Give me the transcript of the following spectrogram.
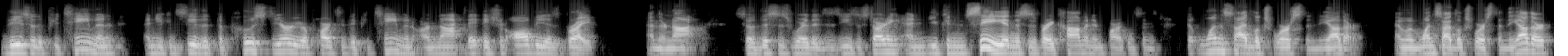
These are the putamen, and you can see that the posterior parts of the putamen are not, they, they should all be as bright, and they're not. So this is where the disease is starting. And you can see, and this is very common in Parkinson's, that one side looks worse than the other. And when one side looks worse than the other,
